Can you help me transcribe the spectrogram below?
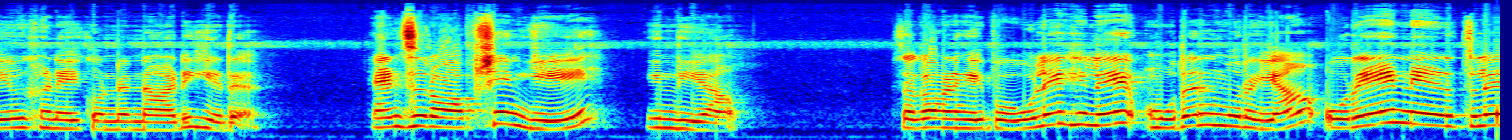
ஏவுகணை கொண்ட நாடு எது? Answer option A India. So கவனிங்க இப்போ உலகிலே முதன்முறையாக ஒரே நேரத்தில்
